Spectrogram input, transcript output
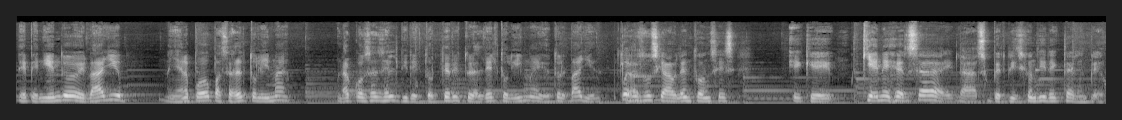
dependiendo del valle, mañana puedo pasar al Tolima. Una cosa es el director territorial del Tolima y otro el valle. Por eso se habla entonces eh, que quién ejerza la supervisión directa del empleo.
